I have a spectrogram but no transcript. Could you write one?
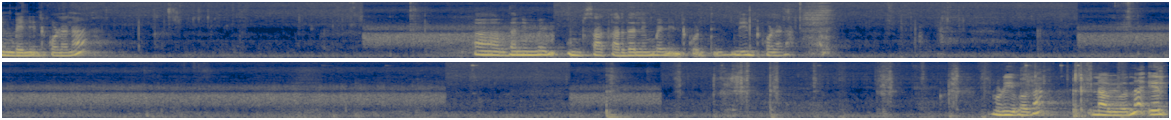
ನಿಂಬೆಹಣ್ಣು ಇಟ್ಕೊಳ್ಳೋಣ. ಅರ್ಧ ಹ್ಮ್, ಸಾಕು ಅರ್ಧ ನಿಂಬೆಹಣ್ಣು ಇಟ್ಕೊಳ್ತೀನಿ ಇಟ್ಕೊಳ್ಳೋಣ. ನೋಡಿ ಇವಾಗ ನಾವು ಇವನ್ನ ಎಲ್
